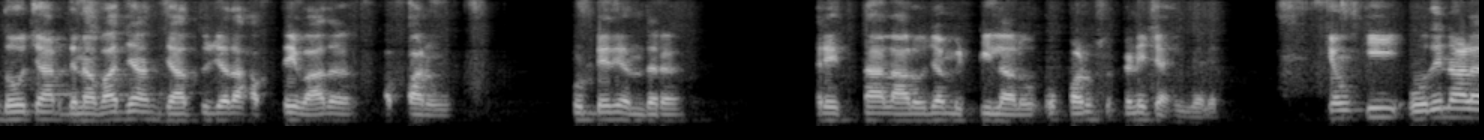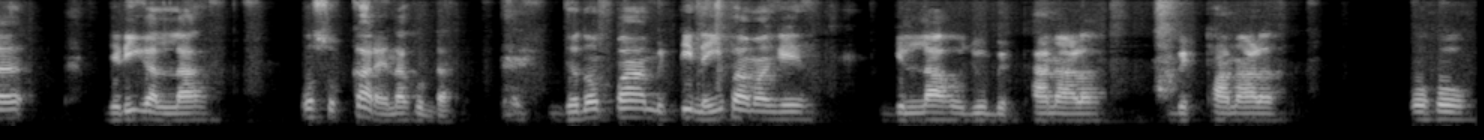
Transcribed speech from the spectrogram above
2-4 ਦਿਨਾਂ ਬਾਅਦ ਜਾਂ ਜ਼ਿਆਦਾ ਤੋਂ ਜ਼ਿਆਦਾ ਹਫ਼ਤੇ ਬਾਅਦ ਆਪਾਂ ਨੂੰ ਖੁੱਡੇ ਦੇ ਅੰਦਰ ਰੇਤਾ ਲਾ ਲਓ ਜਾਂ ਮਿੱਟੀ ਲਾ ਲਓ, ਉਹ ਆਪਾਂ ਨੂੰ ਸੁੱਟਣੇ ਚਾਹੀਦੇ ਨੇ। ਕਿਉਂਕਿ ਉਹਦੇ ਨਾਲ ਜਿਹੜੀ ਗੱਲ ਆ, ਉਹ ਸੁੱਕਾ ਰਹਿੰਦਾ ਖੁੱਡਾ। ਜਦੋਂ ਆਪਾਂ ਮਿੱਟੀ ਨਹੀਂ ਪਾਵਾਂਗੇ, ਗਿੱਲਾ ਹੋ ਜੂ ਬਿੱਠਾ ਨਾਲ ਬਿੱਠਾ ਨਾਲ ਉਹ,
